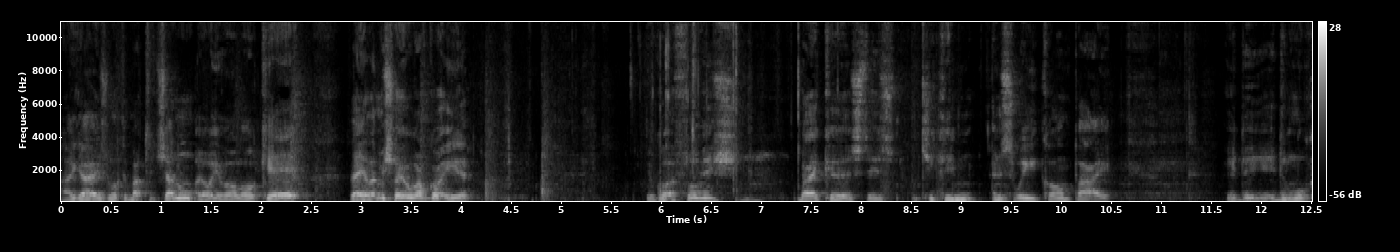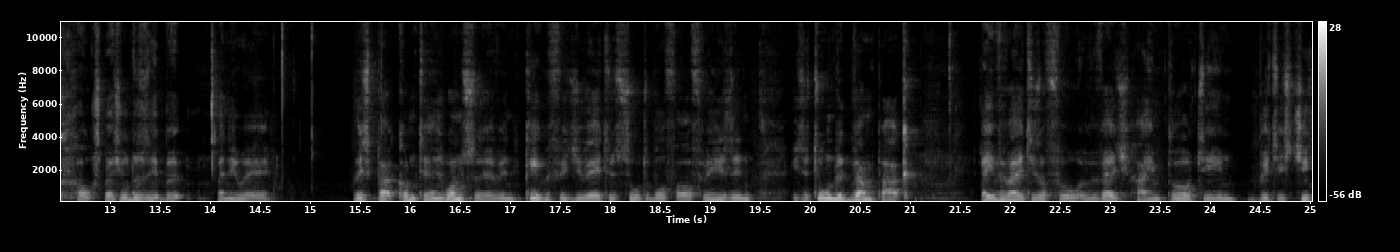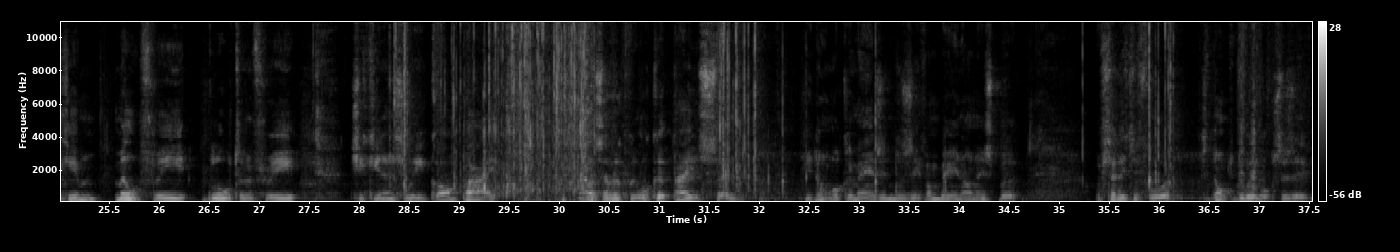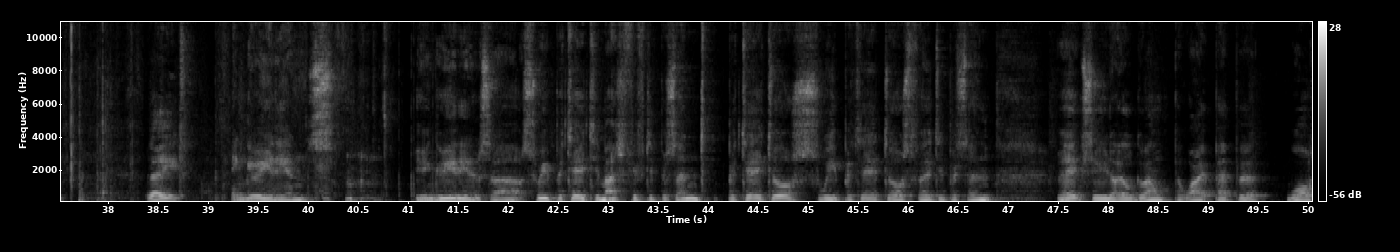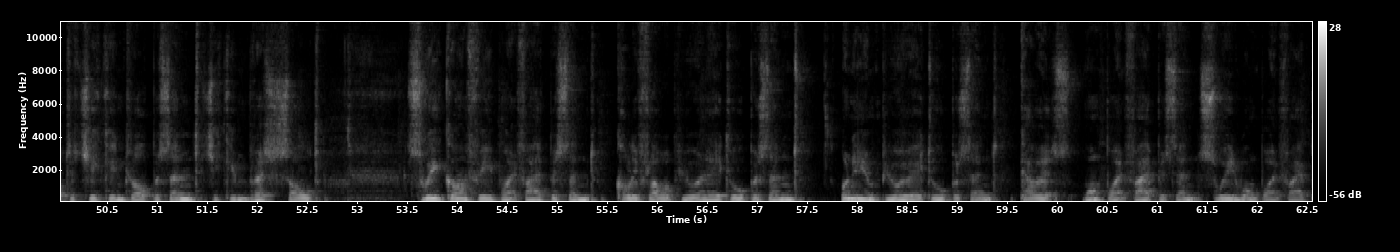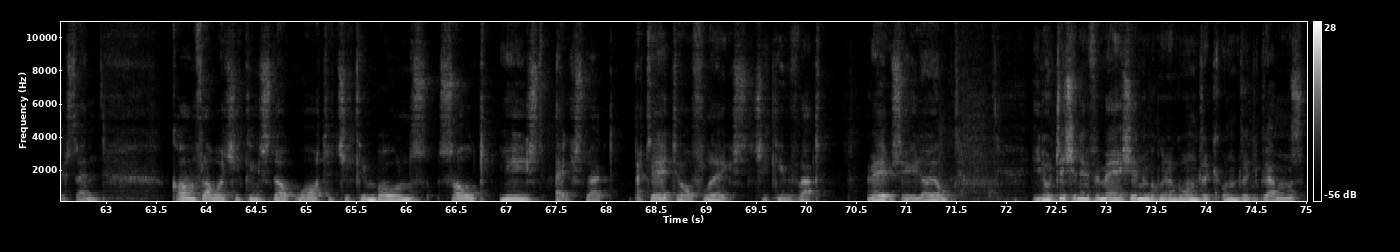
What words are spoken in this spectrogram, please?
Hi guys, welcome back to the channel. I hope you're all okay. There, let me show you what I've got here. We've got a Flourish by Kirsty's chicken and sweet corn pie. It, it, it doesn't look all special, does it? But anyway, this pack contains one serving, keep refrigerated, suitable for freezing. It's a 200 gram pack, 8 varieties of fruit and veg, high in protein, British chicken, milk free, gluten free, chicken and sweet corn pie. Let's have a quick look at pie itself. It don't look amazing, does it, if I'm being honest, but I've said it before, it's not to do with looks, is it? Right, ingredients. The ingredients are sweet potato mash 50%, potatoes, sweet potatoes 30%, rapeseed oil, ground white pepper, water chicken 12%, chicken breast salt, sweet corn 3.5%, cauliflower puree 2%, onion puree 2%, carrots 1.5%, swede 1.5%, cornflour chicken stock, water chicken bones, salt, yeast, extract, potato flakes, chicken fat, rapeseed oil. Your nutrition information, we're going to go 100, 100 grams.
